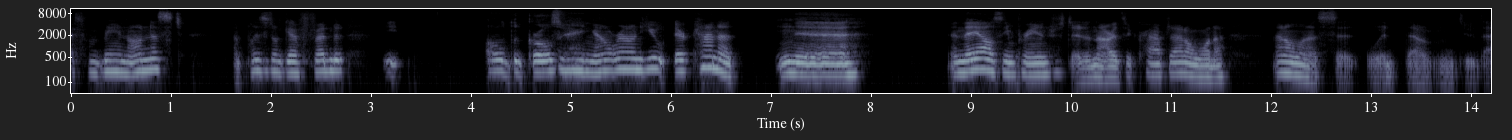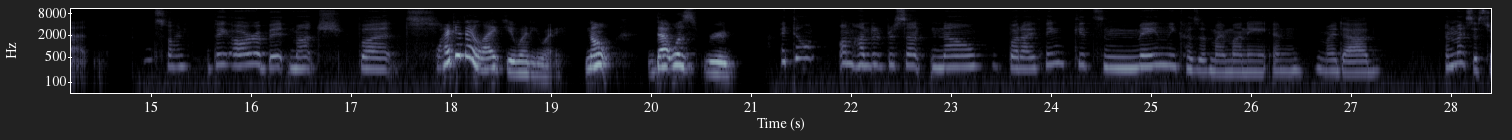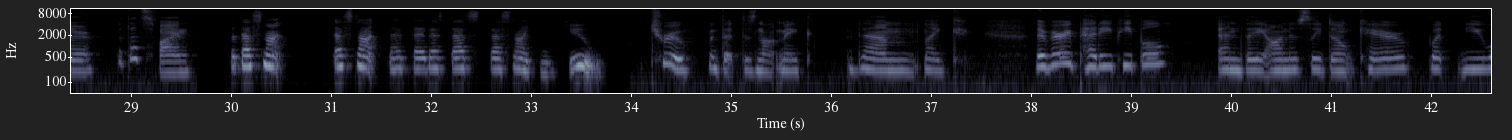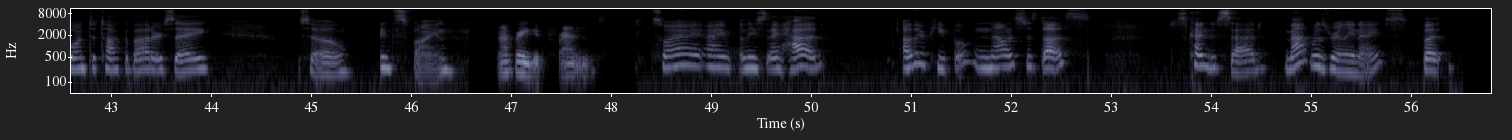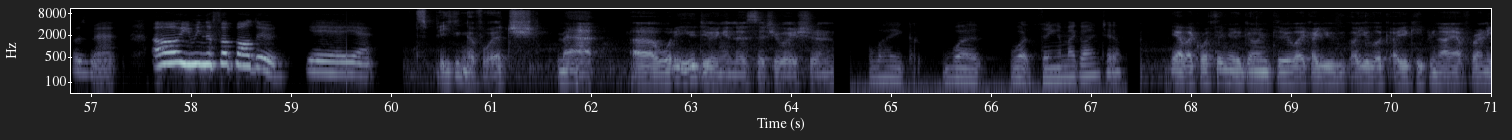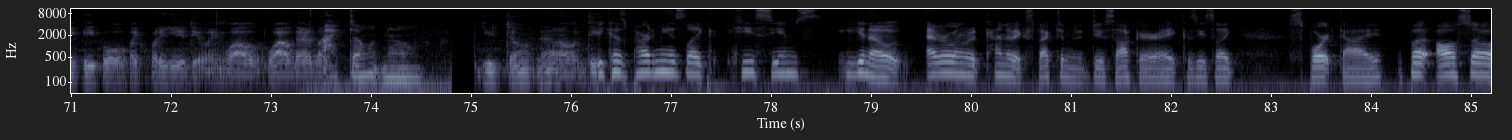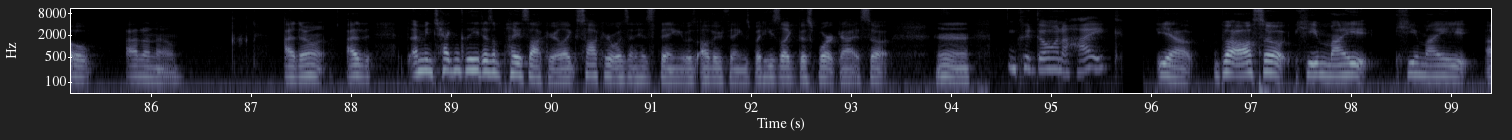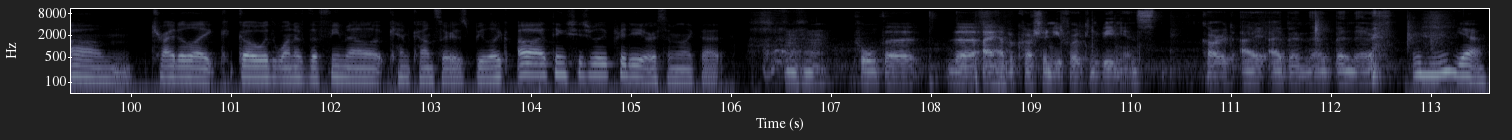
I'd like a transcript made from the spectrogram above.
if I'm being honest, and please don't get offended. All the girls who hang out around you, they're kind of nah, and they all seem pretty interested in the arts and craft. I don't wanna, I don't wanna sit with them and do that. It's fine. They are a bit much, but Why do they like you anyway? No, that was rude. I don't 100% no, but I think it's mainly because of my money and my dad and my sister, but that's fine. But that's not, that's not that that that's that's that's not you. True, but that does not make them like they're very petty people and they honestly don't care what you want to talk about or say. So, it's fine. Not very good friends. So I, I at least I had other people, and now it's just us. Just kind of sad. Matt was really nice, but It was Matt? Oh, you mean the football dude? Yeah, yeah, yeah. Speaking of which, Matt, uh, what are you doing in this situation? Like what what thing am I going to? Yeah, like what thing are you going through? Like, are you are you look are you keeping an eye out for any people? Like, what are you doing while while they're like I don't know. you don't know? Do you, Because part of me is like he seems, you know, everyone would kind of expect him to do soccer, right? Cuz he's like sport guy, but also I don't know. I don't I I mean technically he doesn't play soccer. Like soccer wasn't his thing. It was other things, but he's like the sport guy. So eh. you could go on a hike. Yeah, but also he might he might um try to like go with one of the female camp counselors, be like, "Oh, I think she's really pretty" or something like that. Mhm. Pull the the I have a crush on you for convenience card? I I've been there, been there. hmm Yeah.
